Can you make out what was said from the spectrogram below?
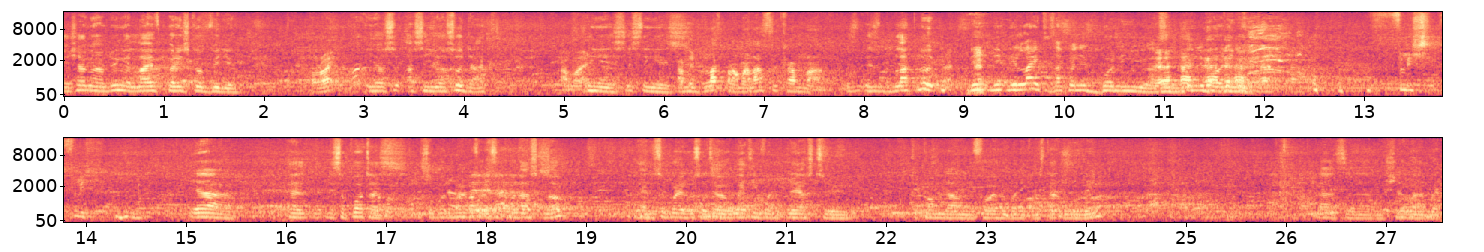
Okay, Shagun, I'm doing a live Periscope video. All right. You're so, I see you're so dark. Am I? Thing is, this thing is, I'm a black man. I'm an African man. is, is black. No, the, the, the light is actually burning you. It's only burning you. Flish, flish. Yeah, the, the supporters, the support, members of the supporters club, yeah, the Super Eagles Hotel are waiting for the players to to come down before everybody can start moving. That's uh, Michelle Albert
